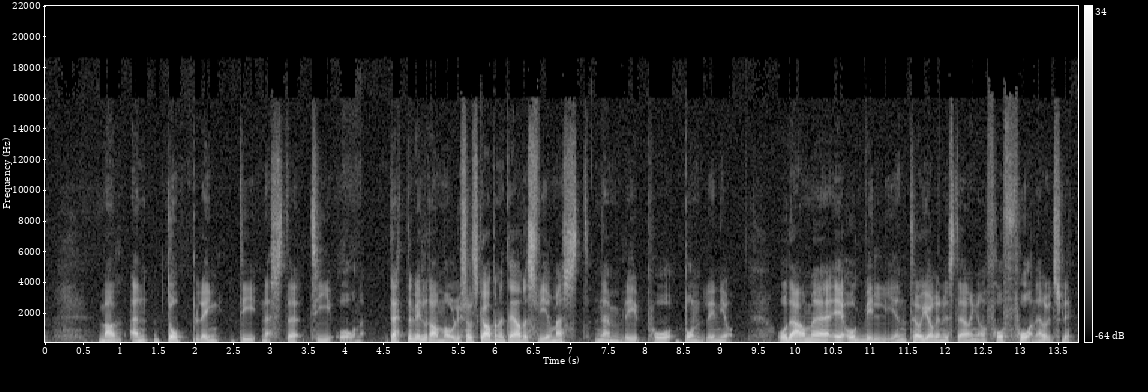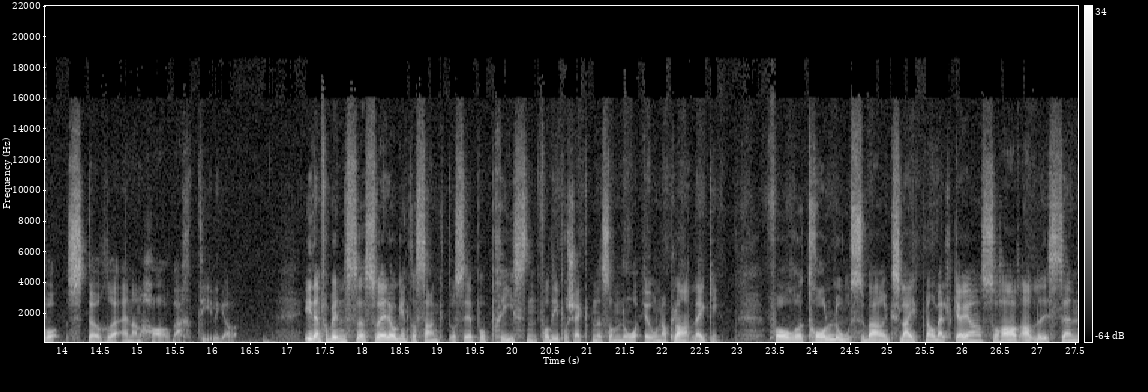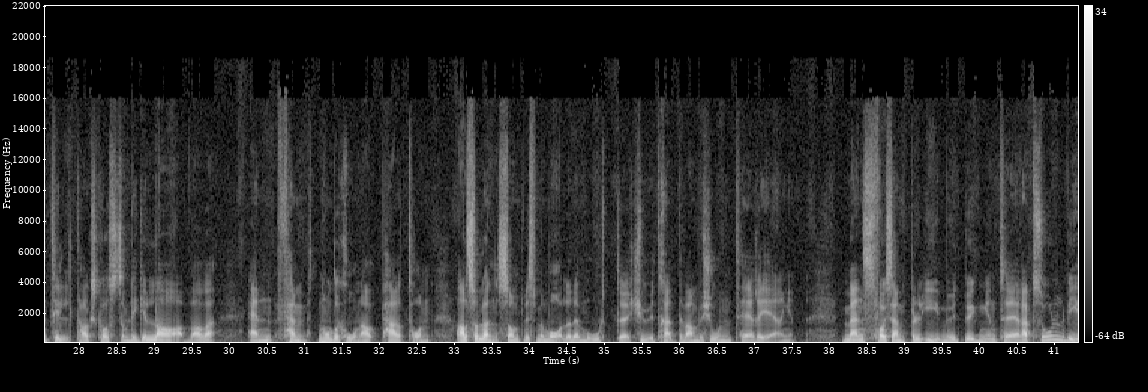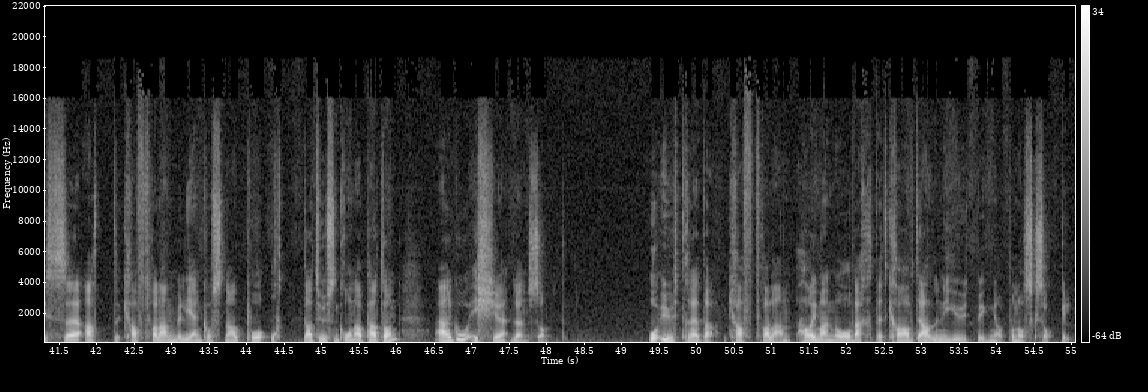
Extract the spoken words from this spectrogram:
mer enn dobling de neste ti årene. Dette vil ramme oljeselskapene der det svir mest, nemlig på båndlinja. Og dermed er òg viljen til å gjøre investeringer for å få ned utslippene større enn den har vært tidligere. I den forbindelse så er det òg interessant å se på prisen for de prosjektene som nå er under planlegging. For Troll, Oseberg, Sleipner og Melkøya så har alle disse en tiltakskost som ligger lavere enn 1500 kroner per tonn. Altså lønnsomt hvis vi måler det mot 2030-ambisjonen til regjeringen. Mens f.eks. Yme-utbyggingen til Repsol viser at kraft fra land vil gi en kostnad på 8000 kroner per tonn, ergo ikke lønnsomt. Å utrede kraft fra land har i mange år vært et krav til alle nye utbygginger på norsk sokkel.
